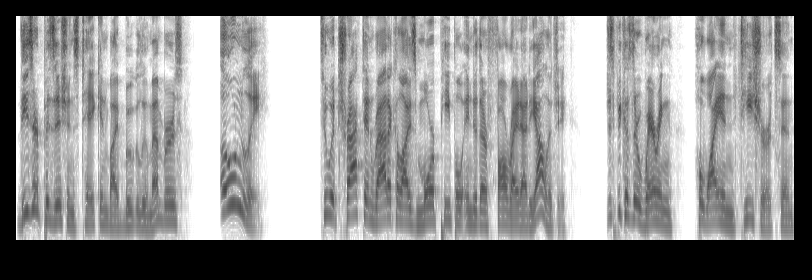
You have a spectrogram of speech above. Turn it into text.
these are positions taken by Boogaloo members only to attract and radicalize more people into their far right ideology. Just because they're wearing Hawaiian t shirts and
